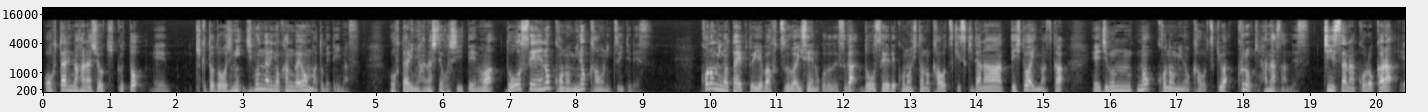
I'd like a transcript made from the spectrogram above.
お二人の話を聞くと、えー聞くと同時に自分なりの考えをまとめています。お二人に話してほしいテーマは、同性の好みの顔についてです。好みのタイプといえば普通は異性のことですが、同性でこの人の顔つき好きだなーって人はいますか、えー自分の好みの顔つきは黒木花さんです。小さな頃から、え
